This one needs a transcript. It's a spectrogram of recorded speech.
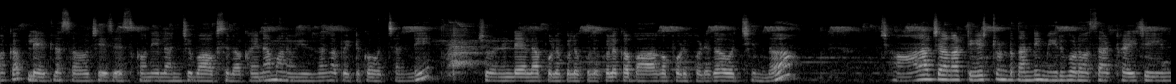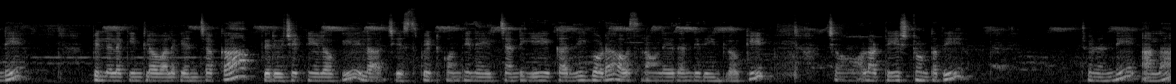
ఒక ప్లేట్లో సర్వ్ చేసేసుకొని లంచ్ బాక్సులకైనా మనం ఈ విధంగా పెట్టుకోవచ్చండి. చూడండి ఎలా పులకలు పులకలుగా బాగా పొడి పొడిగా వచ్చిందో. చాలా చాలా టేస్ట్ ఉంటుందండి. మీరు కూడా ఒకసారి ట్రై చేయండి. పిల్లలకి ఇంట్లో వాళ్ళకి ఎంచక్క పెరుగు చట్నీలోకి ఇలా చేసి పెట్టుకొని తినేయచ్చండి. ఏ కర్రీ కూడా అవసరం లేదండి దీంట్లోకి. చాలా టేస్ట్ ఉంటుంది. చూడండి అలా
